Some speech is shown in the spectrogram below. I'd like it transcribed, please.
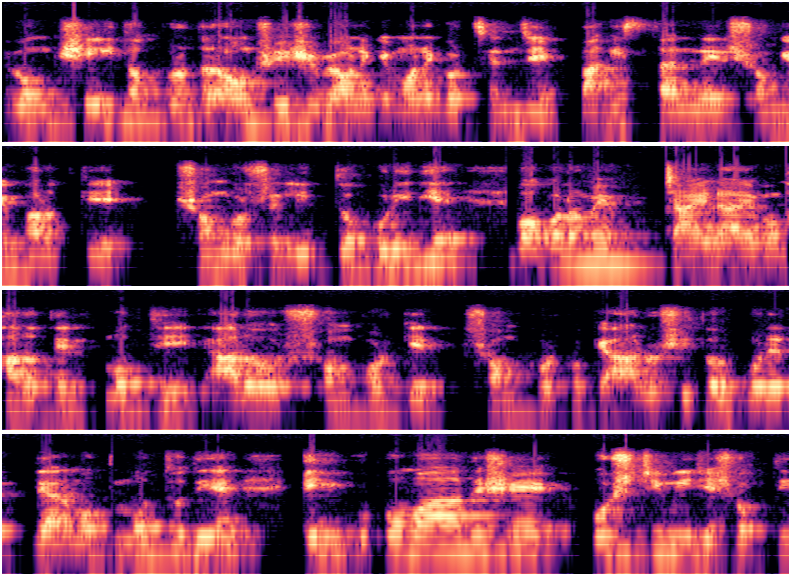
এবং সেই তৎপরতার অংশ হিসেবে অনেকে মনে করছেন যে পাকিস্তানের সঙ্গে ভারতকে সংঘর্ষে লিপ্ত করিয়ে দিয়ে বকলমে চায়না এবং ভারতের মধ্যে আরও সম্পর্কের, সম্পর্ককে আরও শীতল করে দেওয়ার মধ্য- দিয়ে এই উপমহাদেশে পশ্চিমী যে শক্তি,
